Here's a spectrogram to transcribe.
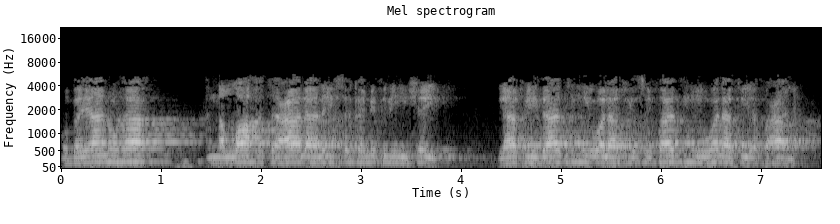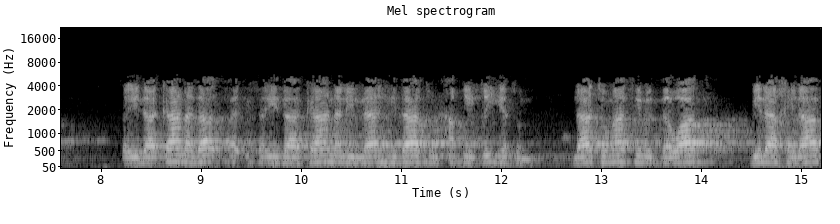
وبيانها أن الله تعالى ليس كمثله شيء لا في ذاته ولا في صفاته ولا في أفعاله. فإذا كان, ذات فإذا كان لله ذات حقيقية لا تماثل الذوات بلا خلاف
